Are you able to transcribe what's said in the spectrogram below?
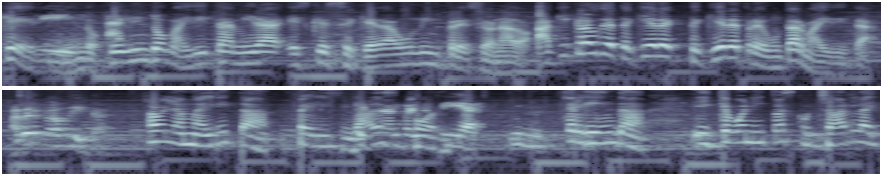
Qué lindo, qué lindo, Maidita. Mira, es que se queda un impresionado. Aquí Claudia te quiere, te quiere preguntar, Maidita. A ver, Claudita. Hola, Maidita. Felicidades por. Qué linda. Y qué bonito escucharla y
